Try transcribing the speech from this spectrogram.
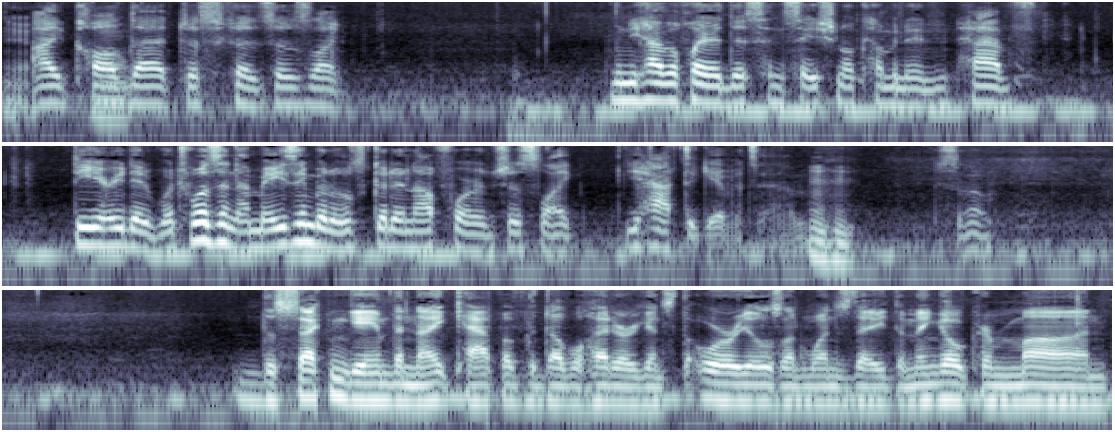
Yeah. I called Well, that just because it was like when you have a player this sensational coming in and have the year he did, which wasn't amazing, but it was good enough where it's just like you have to give it to him. Mm-hmm. So the second game, the nightcap of the doubleheader against the Orioles on Wednesday, Domingo German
